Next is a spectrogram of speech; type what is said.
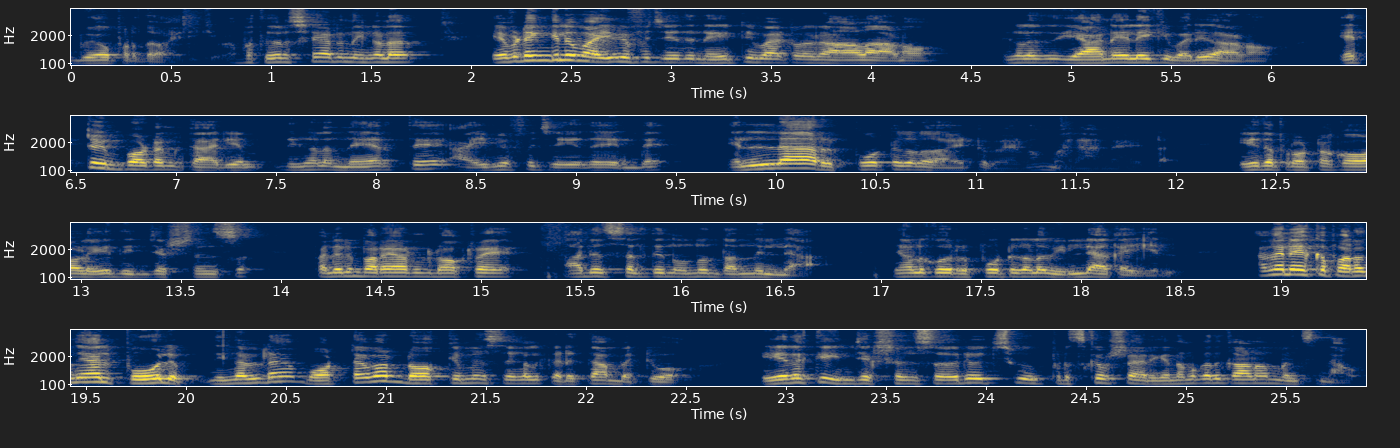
ഉപയോഗപ്രദമായിരിക്കും. അപ്പോൾ തീർച്ചയായിട്ടും നിങ്ങൾ എവിടെയെങ്കിലും ഐ വി എഫ് ചെയ്ത് നെഗറ്റീവായിട്ടുള്ള ഒരാളാണോ നിങ്ങൾ യാനയിലേക്ക് വരികയാണോ ഏറ്റവും ഇമ്പോർട്ടന്റ് കാര്യം നിങ്ങൾ നേരത്തെ ഐ വി എഫ് ചെയ്തതിന്റെ എല്ലാ റിപ്പോർട്ടുകളുമായിട്ട് വേണം വരാനായിട്ട്. ഏത് പ്രോട്ടോകോൾ ഏത് ഇഞ്ചക്ഷൻസ് പലരും പറയാറുണ്ട് ഡോക്ടറെ ആദ്യ സ്ഥലത്തു നിന്നൊന്നും തന്നില്ല. ഞങ്ങൾക്ക് റിപ്പോർട്ടുകളും ഇല്ല കയ്യിൽ. അങ്ങനെയൊക്കെ പറഞ്ഞാൽ പോലും നിങ്ങളുടെ വാട്ട് എവർ ഡോക്യുമെന്റ്സ് നിങ്ങൾക്ക് എടുക്കാൻ പറ്റുമോ ഏതൊക്കെ ഇഞ്ചക്ഷൻസ് ഒരു പ്രിസ്ക്രിപ്ഷൻ ആയിരിക്കും നമുക്കത് കാണാൻ മനസ്സിലാവും.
